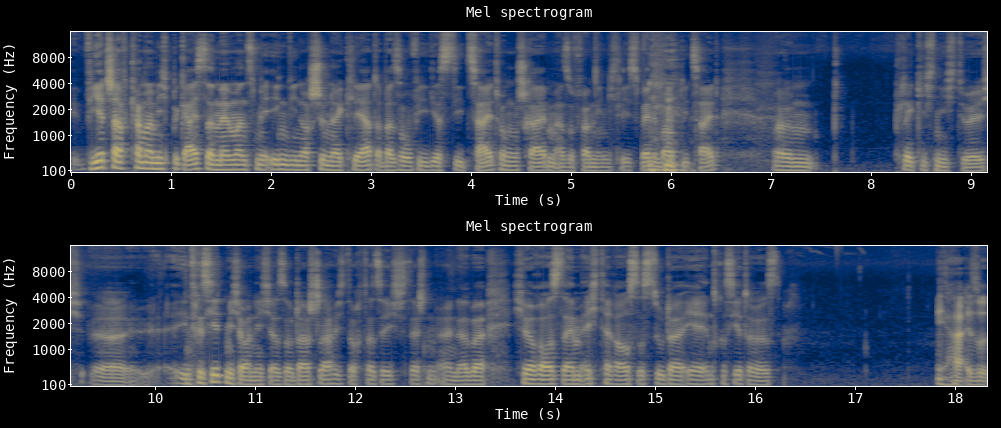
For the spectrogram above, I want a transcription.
Wirtschaft kann man mich begeistern, wenn man es mir irgendwie noch schön erklärt, aber so wie das die Zeitungen schreiben, also vor allem ich lese, wenn überhaupt die Zeit, ähm, blicke ich nicht durch. Äh, interessiert mich auch nicht. Also da schlafe ich doch tatsächlich sehr schnell ein. Aber ich höre aus deinem Echt heraus, dass du da eher interessierter bist. Ja, also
